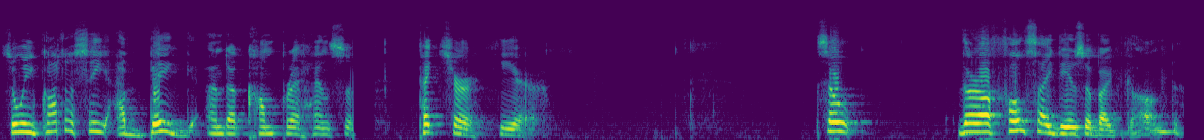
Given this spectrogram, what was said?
So we've got to see a big and a comprehensive picture here. So there are false ideas about God,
